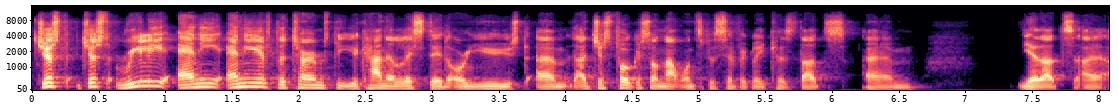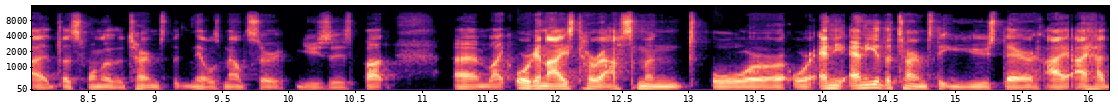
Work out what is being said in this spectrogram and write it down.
just just really any any of the terms that you kind of listed or used. Um, I just focus on that one specifically because that's um, yeah, that's I, I, that's one of the terms that Nils Melzer uses. But um, like organized harassment or or any any of the terms that you used there, I, I had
